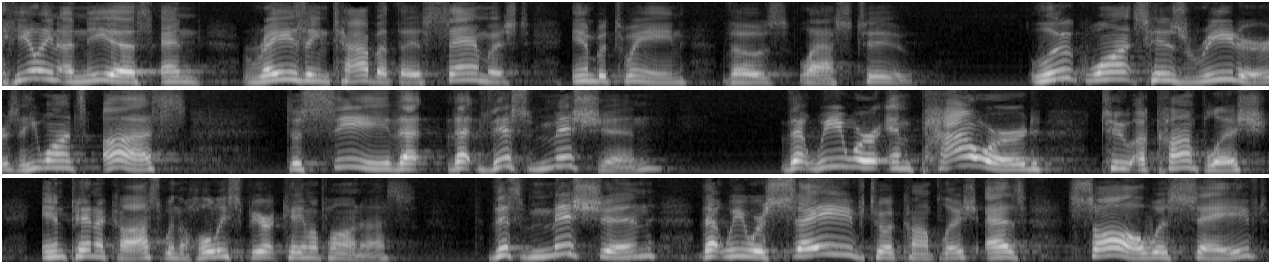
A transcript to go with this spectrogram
healing Aeneas and raising Tabitha, is sandwiched in between those last two. Luke wants his readers, he wants us to see that, that this mission that we were empowered to accomplish in Pentecost when the Holy Spirit came upon us, this mission that we were saved to accomplish as Saul was saved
